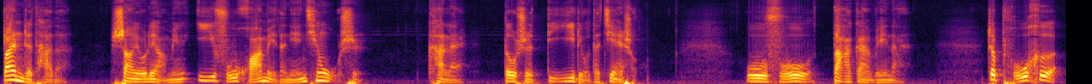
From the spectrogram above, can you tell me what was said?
伴着他的尚有两名衣服华美的年轻武士，看来都是第一流的剑手。五福大感为难，这蒲贺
